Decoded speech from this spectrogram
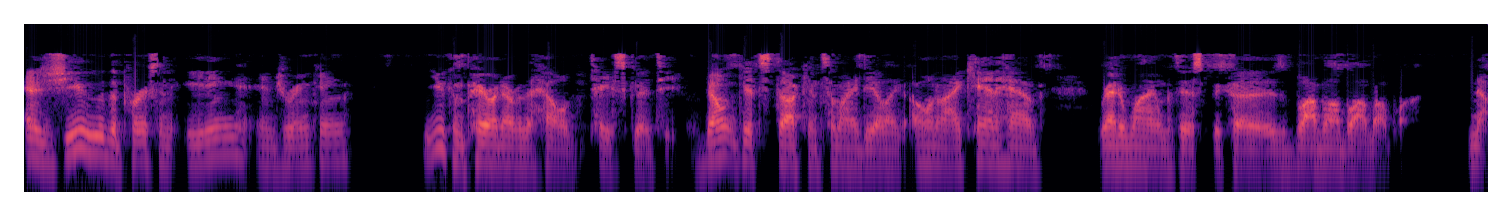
as you, the person eating and drinking, you can pair whatever the hell tastes good to you. Don't get stuck in some idea like, oh no, I can't have red wine with this because blah, blah, blah, blah, blah. No. Uh,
